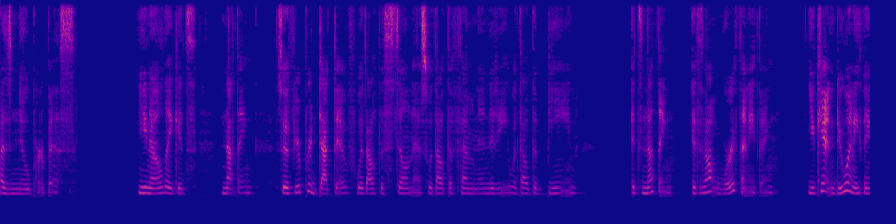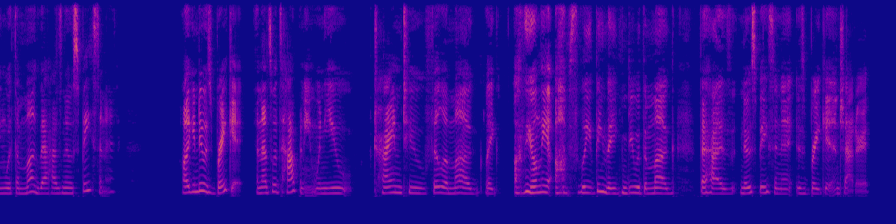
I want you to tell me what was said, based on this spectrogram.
has no purpose. You know, like it's nothing. So if you're productive without the stillness, without the femininity, without the being, it's nothing. It's not worth anything. You can't do anything with a mug that has no space in it. All you can do is break it. And that's what's happening when you trying to fill a mug, like the only obsolete thing that you can do with a mug that has no space in it is break it and shatter it.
